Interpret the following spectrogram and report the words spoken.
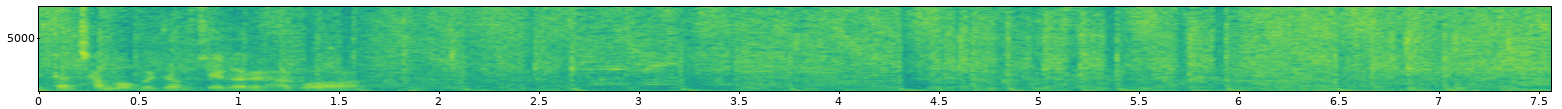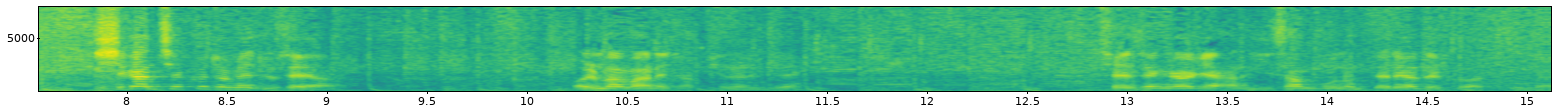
일단 잠옷을 좀 제거를 하고 시간 체크 좀 해주세요. 얼마 만에 잡히는지. 제 생각에 한 2, 3분은 때려야 될 것 같은데.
